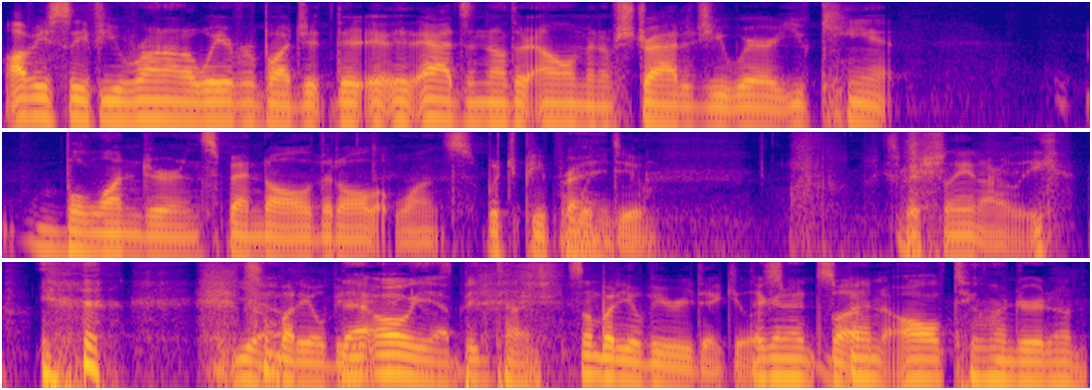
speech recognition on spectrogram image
obviously, if you run out of waiver budget, there, it adds another element of strategy where you can't blunder and spend all of it all at once, which people would do, especially in our league. Yeah. Somebody will be That, oh yeah, big time. Somebody will be ridiculous. They're gonna but spend all two hundred on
